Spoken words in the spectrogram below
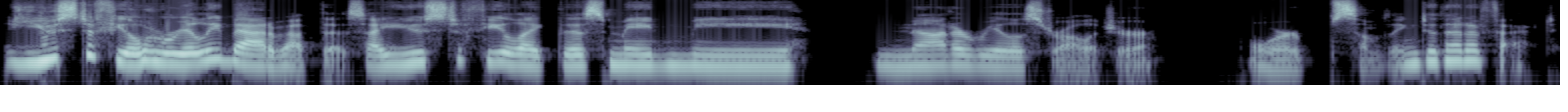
used to feel really bad about this. I used to feel like this made me not a real astrologer or something to that effect.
